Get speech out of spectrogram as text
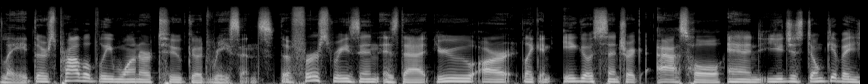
late, there's probably one or two good reasons. The first reason is that you are like an egocentric asshole and you just don't give a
